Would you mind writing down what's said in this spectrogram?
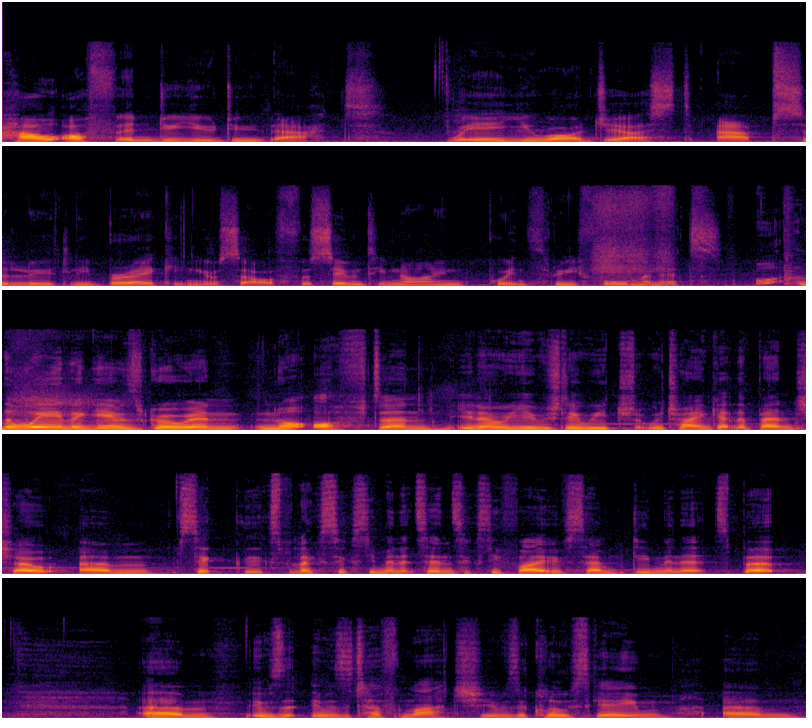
how often do you do that? Where you are just absolutely breaking yourself for 79.34 minutes. The way the game's growing, not often. You know, usually we, tr- we try and get the bench out um, six, like 60 minutes in, 65, 70 minutes. But um, it was it was a tough match. It was a close game. Um,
